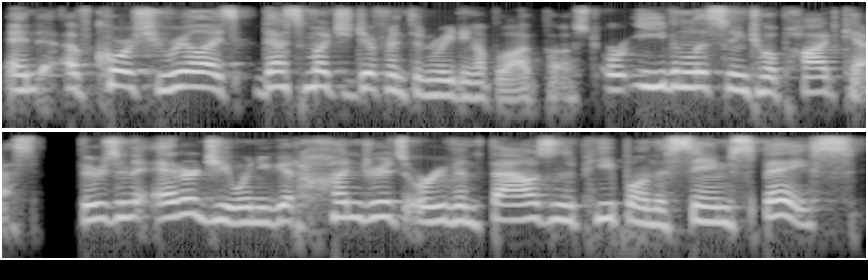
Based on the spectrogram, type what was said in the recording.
And of course, you realize that's much different than reading a blog post or even listening to a podcast. There's an energy when you get hundreds or even thousands of people in the same space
